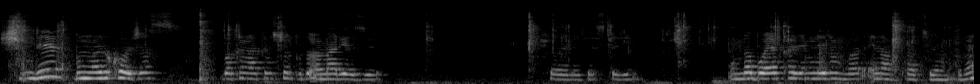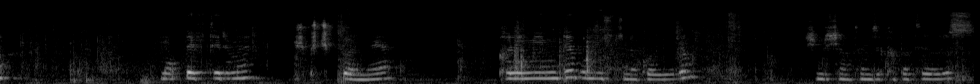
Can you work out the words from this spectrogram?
Şimdi bunları koyacağız. Bakın arkadaşlar burada Ömer yazıyor. Şöyle göstereyim. Bunda boya kalemlerim var. En alta atıyorum bunu. Not defterimi şu küçük bölmeye. Kalemliğimi de bunun üstüne koyuyorum. Şimdi çantamızı kapatıyoruz.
